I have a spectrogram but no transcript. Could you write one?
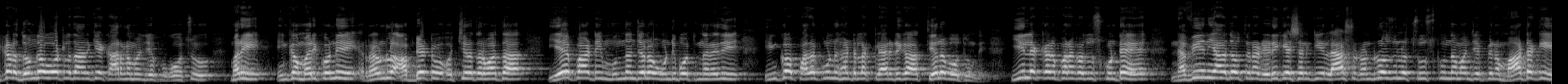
ఇక్కడ దొంగ ఓట్ల దానికే కారణం అని చెప్పుకోవచ్చు. మరి ఇంకా మరికొన్ని రౌండ్లు అప్డేట్ వచ్చిన తర్వాత ఏ పార్టీ ముందంజలో ఉండిపోతుంది అనేది ఇంకో పదకొండు గంటల క్లారిటీగా తేలబోతుంది. ఈ లెక్కన పరంగా చూసుకుంటే నవీన్ యాదవ్ తన డెడికేషన్కి లాస్ట్ రెండు రోజుల్లో చూసుకుందామని చెప్పిన మాటకి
